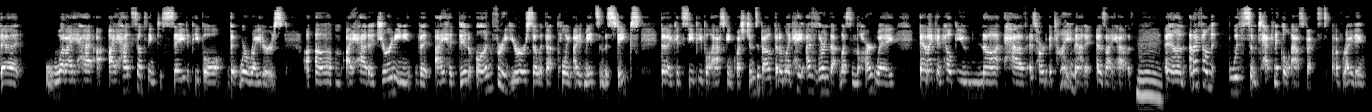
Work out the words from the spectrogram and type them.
that what I had I had something to say to people that were writers. Um, I had a journey that I had been on for a year or so at that point. I had made some mistakes that I could see people asking questions about that I'm like, hey, I've learned that lesson the hard way and I can help you not have as hard of a time at it as I have. Mm. And and I found that with some technical aspects of writing,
